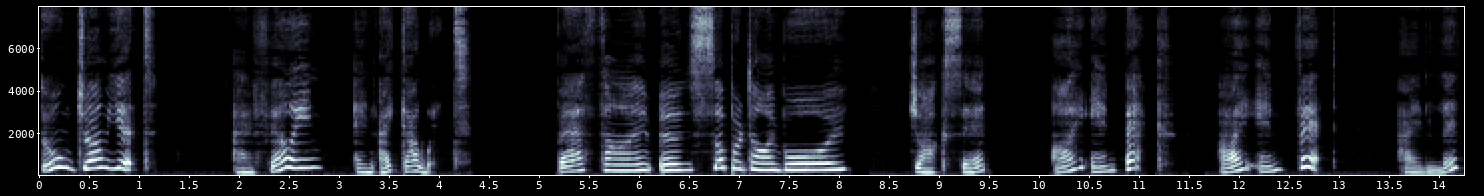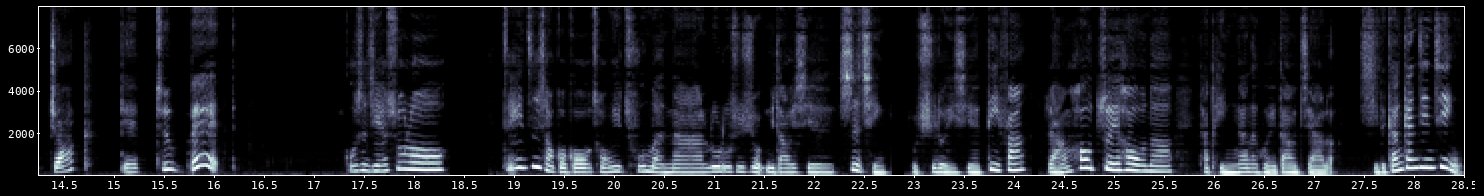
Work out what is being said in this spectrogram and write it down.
Don't jump yet. I fell in and I got wet. Bath time and supper time, boy, Jock said. I am back. I am fed. I let Jock get to bed. 故事结束喽。这一只小狗狗从一出门呐、啊，陆陆续续有遇到一些事情，有去了一些地方，然后最后呢，它平安的回到家了，洗得干干净净，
